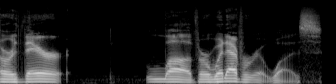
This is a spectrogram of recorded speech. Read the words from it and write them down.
or their love or whatever it was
